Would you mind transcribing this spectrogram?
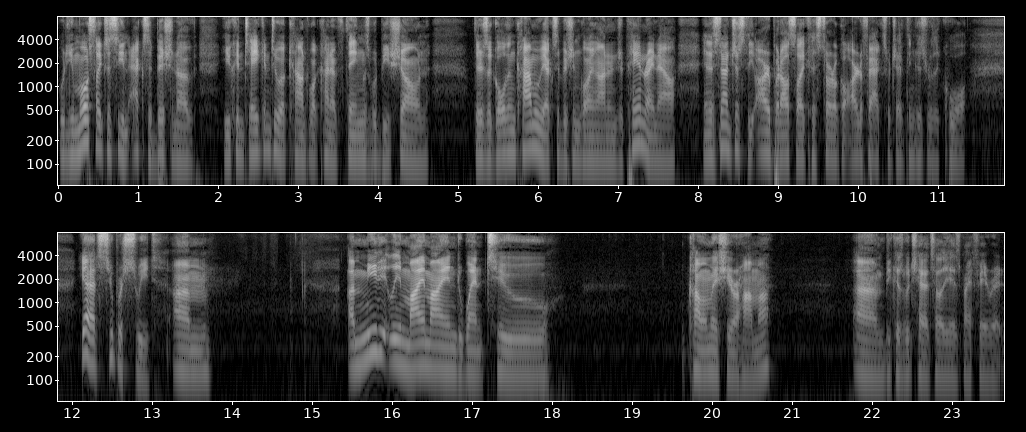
Would you most like to see an exhibition of? You can take into account what kind of things would be shown. There's a Golden Kamuy exhibition going on in Japan right now, and it's not just the art, but also like historical artifacts, which I think is really cool. Yeah, that's super sweet. Um, immediately my mind went to Kamome Shirahama, um, because to Tell You is my favorite.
